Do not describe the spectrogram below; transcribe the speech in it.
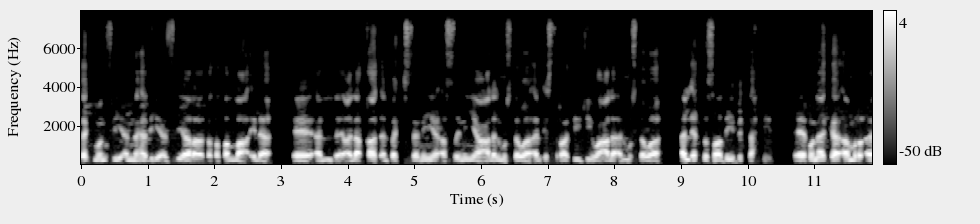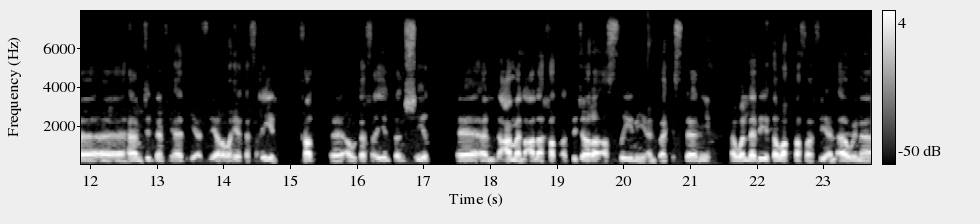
تكمن في أن هذه الزيارة تتطلع إلى العلاقات الباكستانية الصينية على المستوى الاستراتيجي وعلى المستوى الاقتصادي بالتحديد. هناك أمر هام جدا في هذه الزيارة وهي تفعيل خط أو تفعيل تنشيط العمل على خط التجارة الصيني الباكستاني والذي توقف في الآونة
